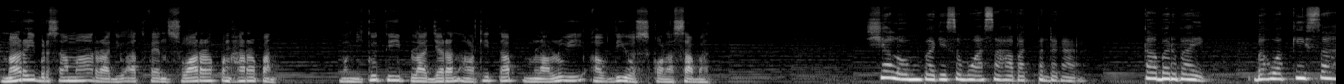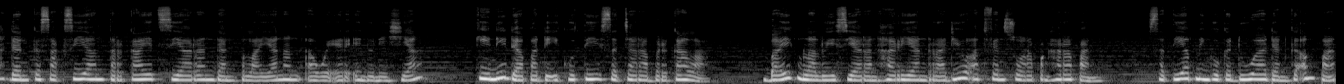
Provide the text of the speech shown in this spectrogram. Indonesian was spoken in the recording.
Mari bersama Radio Advent Suara Pengharapan mengikuti pelajaran Alkitab melalui audio Sekolah Sabat. Shalom bagi semua sahabat pendengar. Kabar baik bahwa kisah dan kesaksian terkait siaran dan pelayanan AWR Indonesia kini dapat diikuti secara berkala, baik melalui siaran harian Radio Advent Suara Pengharapan setiap minggu kedua dan keempat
